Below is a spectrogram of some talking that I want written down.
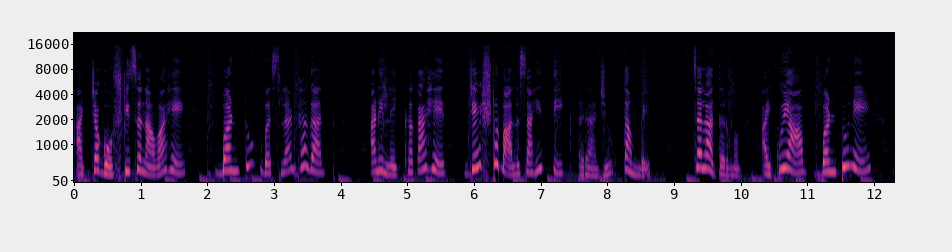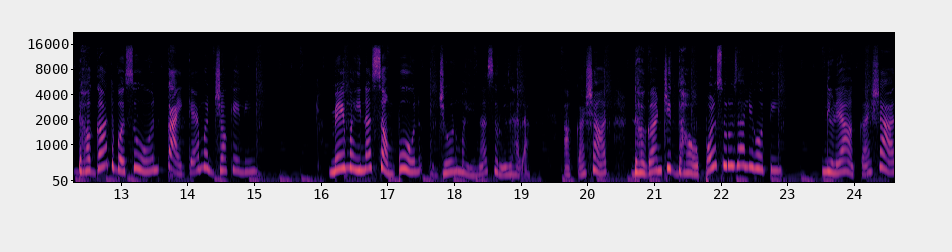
आजच्या गोष्टीचं नाव आहे बंटू बसला ढगात आणि लेखक आहेत ज्येष्ठ बालसाहित्यिक राजीव तांबे. चला तर मग ऐकूया बंटूने ढगात बसून काय काय मज्जा केली. मे महिना संपून जून महिना सुरू झाला. आकाशात ढगांची धावपळ सुरू झाली होती. निळ्या आकाशात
